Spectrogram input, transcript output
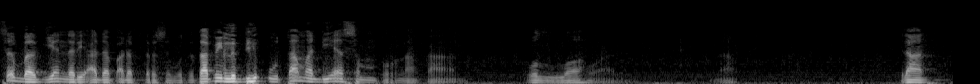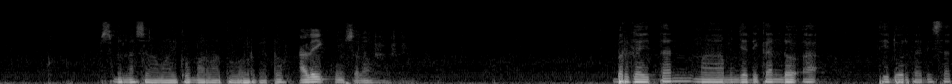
sebagian dari adab-adab tersebut. Tetapi lebih utama dia sempurnakan. Wallahu a'lam. Nah. Silakan. Bismillah, Assalamualaikum warahmatullahi wabarakatuh. Waalaikumsalam. Berkaitan menjadikan doa tidur tadi saat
